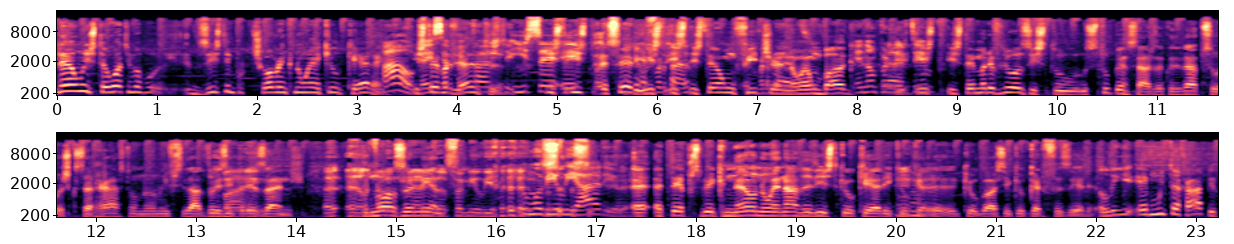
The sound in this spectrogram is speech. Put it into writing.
Não, isto é ótimo. Desistem porque descobrem que não é aquilo que querem. Ah, ok, isto é isso é brilhante. Isso é- isto, é- isto- é sério, é isto, isto, isto é um feature, verdade. não é um bug. É não perder tempo. Isto, isto é maravilhoso. Isto, se tu pensares a quantidade de pessoas que se arrastam na universidade dois Bem, e três anos, A, a Penosamente. família. O mobiliário. a- até perceber que não, não é nada disto que eu quero e que, Uhum. eu, que, que eu gosto e que eu quero fazer, ali é muito rápido.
